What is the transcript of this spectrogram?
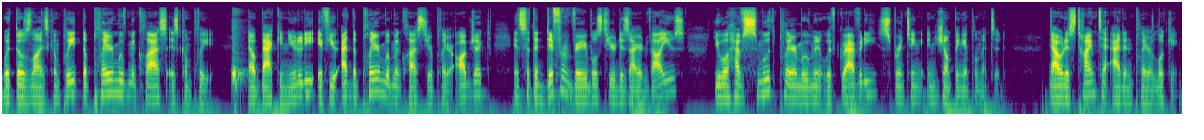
With those lines complete, the player movement class is complete. Now back in Unity, if you add the player movement class to your player object and set the different variables to your desired values, you will have smooth player movement with gravity, sprinting, and jumping implemented. Now it is time to add in player looking.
